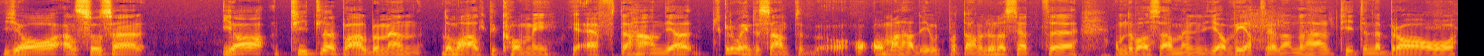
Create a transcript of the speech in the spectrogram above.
Ja, alltså så här. Ja, titlar på albumen, de har alltid kommit i efterhand. Jag skulle vara intressant om man hade gjort på ett annorlunda sätt. Eh, om det var så här, men jag vet redan den här titeln är bra och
